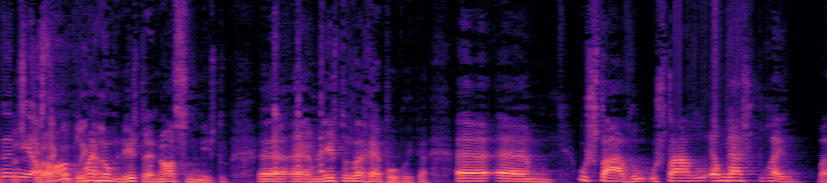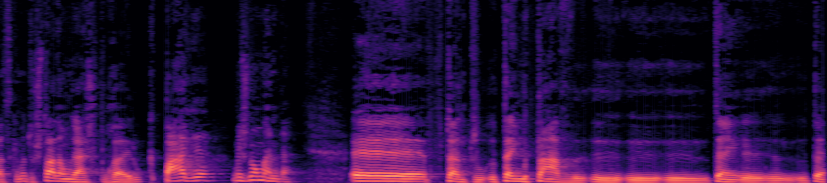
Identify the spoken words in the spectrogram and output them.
Interrompas, que Daniel. isto é Pronto, não é meu ministro, é nosso ministro. É, é ministro da República. É, o, Estado, o Estado é um gajo porreiro, basicamente. O Estado é um gajo porreiro que paga, mas não manda. Portanto, tem metade, tem, tem,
